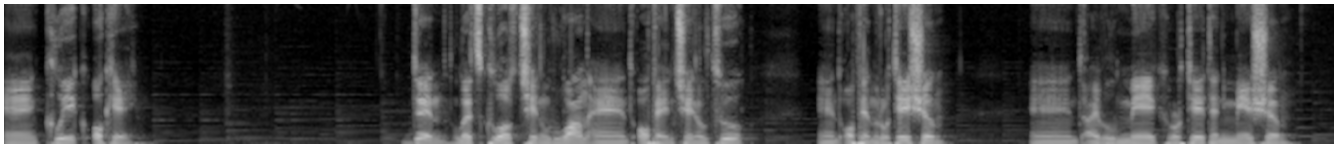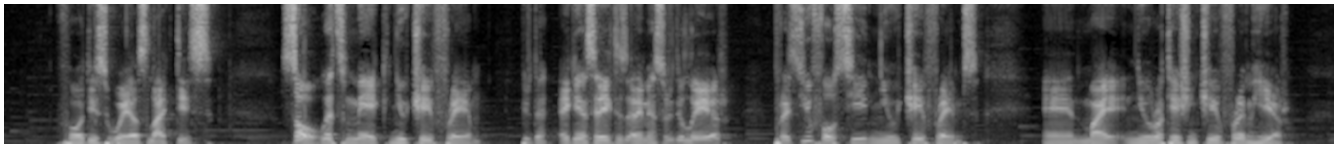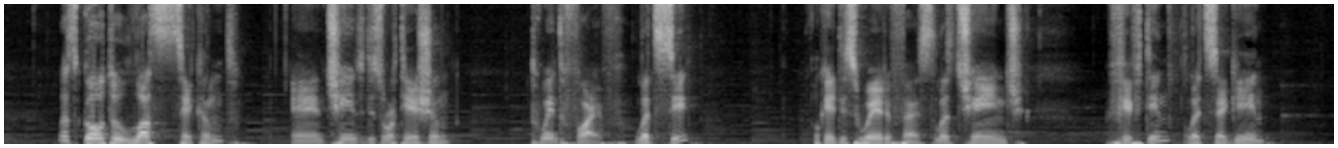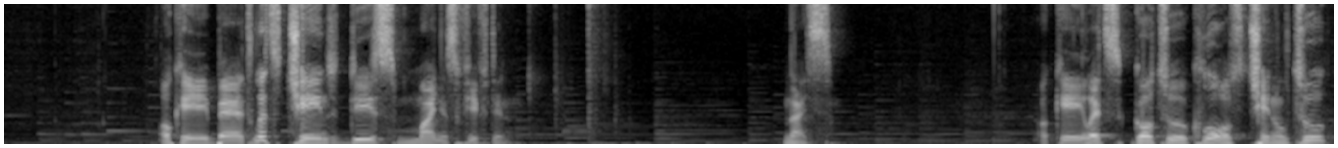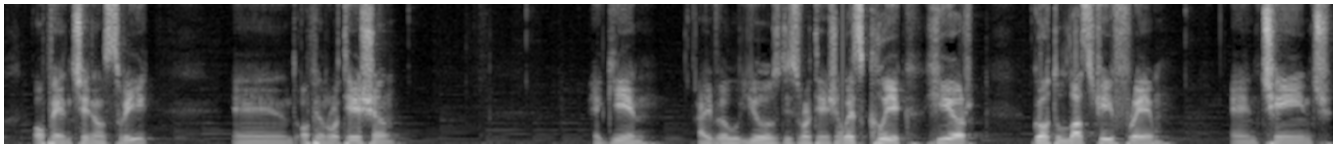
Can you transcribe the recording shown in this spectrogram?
and click ok. Then let's close channel 1 and open channel 2 and open rotation. And I will make rotate animation for these wheels like this. So let's make new keyframe. Again select this element 3d layer. Press u for see new keyframes. And my new rotation keyframe here. Let's go to last second and change this rotation 25 let's see. Okay this very fast. Let's change 15 let's again. Okay but let's change this minus 15 nice. Okay let's go to close channel 2 open channel 3 and open rotation again I will use this rotation. Let's click here go to last keyframe and change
